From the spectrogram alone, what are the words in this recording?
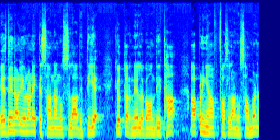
ਇਸ ਦੇ ਨਾਲ ਹੀ ਉਹਨਾਂ ਨੇ ਕਿਸਾਨਾਂ ਨੂੰ ਸਲਾਹ ਦਿੱਤੀ ਹੈ ਕਿ ਉਹ ਧਰਨੇ ਲਗਾਉਣ ਦੀ ਥਾਂ ਆਪਣੀਆਂ ਫਸਲਾਂ ਨੂੰ ਸਾਂਭਣ।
